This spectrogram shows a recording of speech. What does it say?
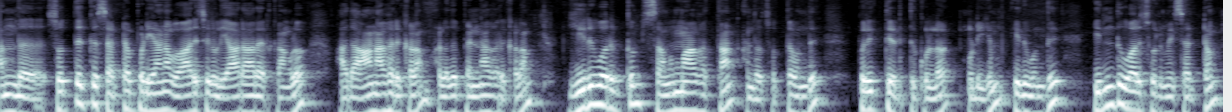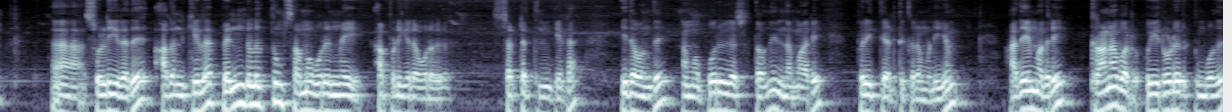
அந்த சொத்துக்கு சட்டப்படியான வாரிசுகள் யார் யார் இருக்காங்களோ அது ஆணாக இருக்கலாம் அல்லது பெண்ணாக இருக்கலாம் இருவருக்கும் சமமாகத்தான் அந்த சொத்தை வந்து பிரித்து எடுத்துக்கொள்ள முடியும். இது வந்து இந்து வாரிசு உரிமை சட்டம் சொல்லுகிறது. அதன் கீழே பெண்களுக்கும் சம உரிமை அப்படிங்கிற ஒரு சட்டத்தின் கீழே இதை வந்து நம்ம பூர்வீக சொத்தை வந்து இந்த மாதிரி பிரித்து எடுத்துக்கிற முடியும். அதே மாதிரி கணவர் உயிரோடு இருக்கும்போது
